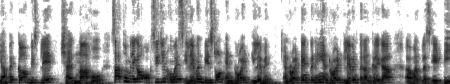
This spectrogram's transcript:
यहाँ पे कर्व डिस्प्ले शायद ना हो। साथ में मिलेगा Oxygen OS 11 based on Android 11 Android 10 पे नहीं एंड्रॉइड 11 पे रन करेगा वन प्लस एटी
